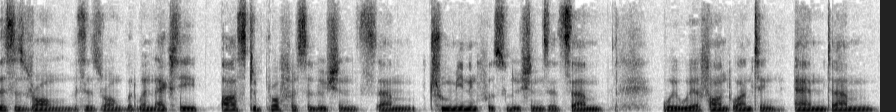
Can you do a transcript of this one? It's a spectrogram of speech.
this is wrong, this is wrong. But when actually asked to proffer solutions, um, true meaningful solutions, it's um, we we are found wanting. And um,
